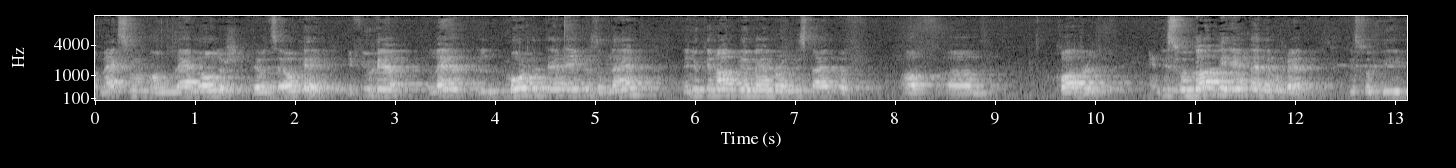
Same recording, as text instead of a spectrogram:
a maximum on land ownership? They would say, okay, if you have land, more than 10 acres of land, then you cannot be a member of this type of, of um, cooperative. And this will not be anti-democratic. This would be,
